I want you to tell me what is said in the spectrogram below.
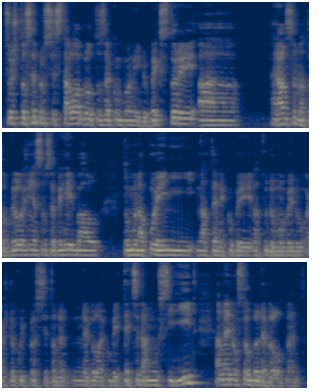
Což to se prostě stalo a bylo to zakomponované do backstory a hrál jsem na to. Vyloženě jsem se vyhejbal tomu napojení na, ten, jakoby, na tu domovinu, až dokud prostě to ne, nebylo, jakoby, teď se tam musí jít a najednou z toho byl development.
